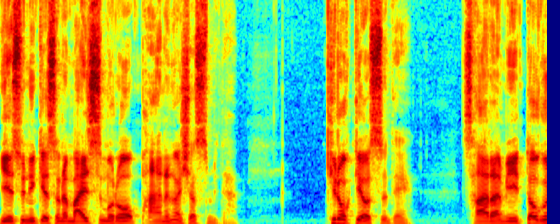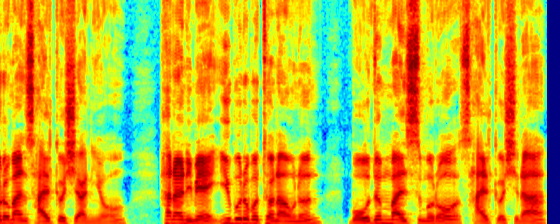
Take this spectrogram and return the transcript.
예수님께서는 말씀으로 반응하셨습니다. 기록되었으되 사람이 떡으로만 살 것이 아니요 하나님의 입으로부터 나오는 모든 말씀으로 살 것이라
